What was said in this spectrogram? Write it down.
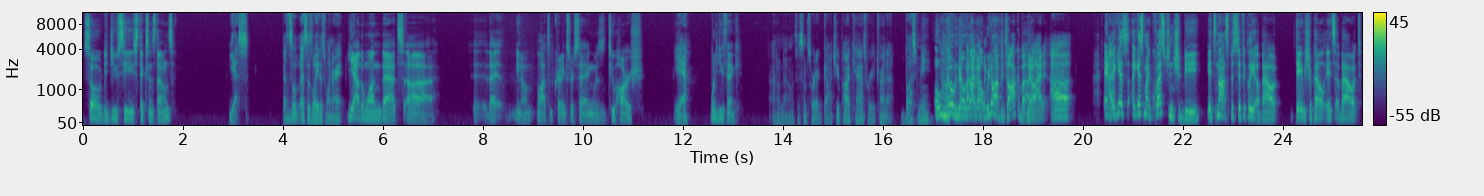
So, did you see Sticks and Stones? Yes. That's the, that's his latest one, right? Yeah, the one that uh, that you know lots of critics are saying was too harsh. Yeah. What did you think? I don't know. Is this some sort of got you podcast where you're trying to bust me? Oh no, no, no, no! We don't have to talk about No, it. I uh And I, I- guess I guess my question should be: It's not specifically about Dave Chappelle. It's about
